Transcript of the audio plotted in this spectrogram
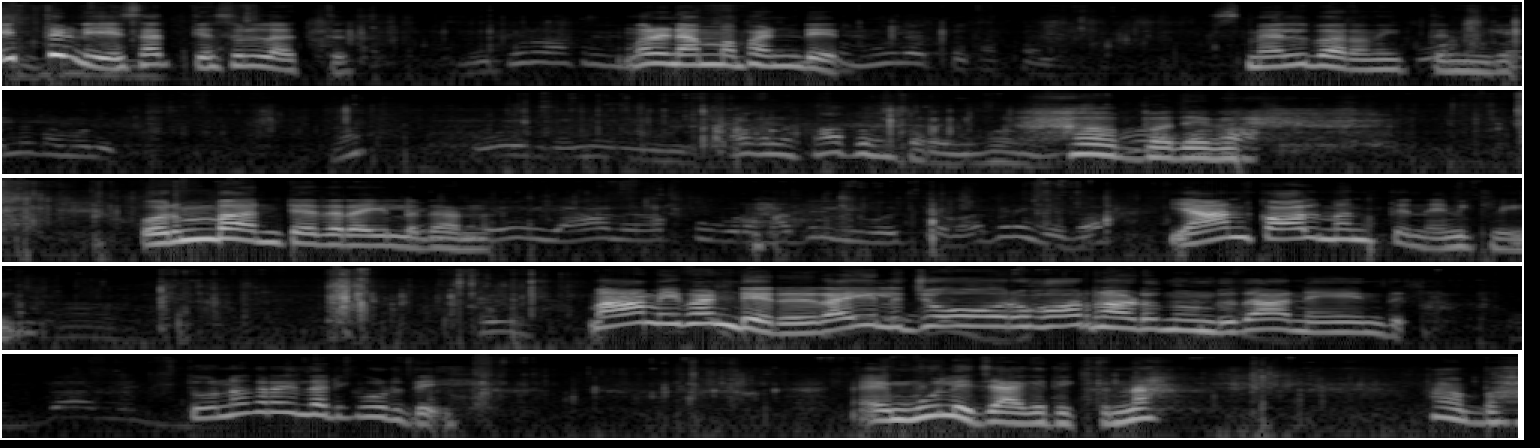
ಇತ್ತುಂಡಿ ಸತ್ಯ ಸುಳ್ಳತ್ತು ಮರಣ ಅಮ್ಮ ಪಂಡೇರ್. ಸ್ಮೆಲ್ ಬರೋ ಇತ್ತು ನಿಮಗೆ ಹಬ್ಬ ದೇವರೇ. ಒರಂಬ ಅದರ ಇಲ್ಲ ನಾನು. ಯಾನ್ ಕಾಲ್ ಮಂತೇನೆ ಎನಿಕ್ಲಿ ಮಾಮಿ ಬಂಡೇರು, ರೈಲು ಜೋರು ಹಾರ್ನ್ ಆಡೋದುಂಡು ದಾನೆ ಎಂದು. ತೂನಗ ರೈಲು ಅಡಿಗೆ ಕೂರ್ದೆ ಐ ಮೂಲೆ ಜಾಗ ದಿಕ್ಕನ್ನ ಹಬ್ಬ ಬಾ.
